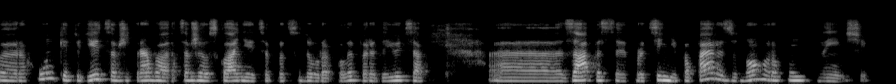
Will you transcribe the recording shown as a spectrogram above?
е, рахунки, тоді це вже треба, це вже ускладнюється процедура, коли передаються е, записи про цінні папери з одного рахунку на інший.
